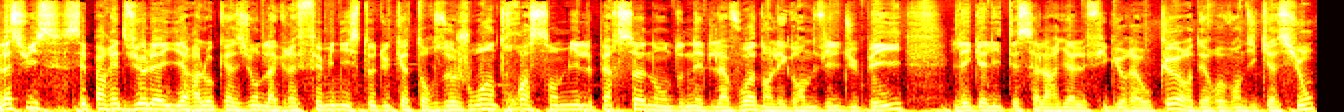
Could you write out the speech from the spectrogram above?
La Suisse s'est parée de violet hier à l'occasion de la grève féministe du 14 juin. 300 000 personnes ont donné de la voix dans les grandes villes du pays. L'égalité salariale figurait au cœur des revendications.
